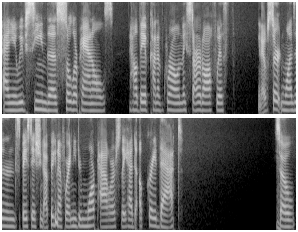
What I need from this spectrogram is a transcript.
And you know, we've seen the solar panels how they've kind of grown. They started off with you know certain ones, and then the space station got big enough where it needed more power, so they had to upgrade that. So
